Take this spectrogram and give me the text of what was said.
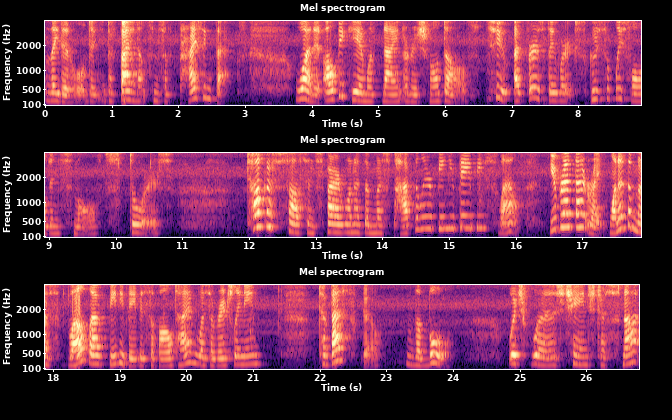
They did a little digging to find out some surprising facts. One, it all began with nine original dolls. Two, at first they were exclusively sold in small stores. Taco sauce inspired one of the most popular Beanie Babies? Wow, you read that right. One of the most well loved Beanie Babies of all time was originally named Tabasco, the Bull, which was changed to Snort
